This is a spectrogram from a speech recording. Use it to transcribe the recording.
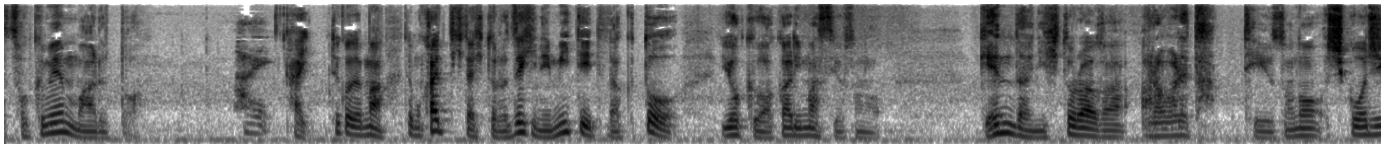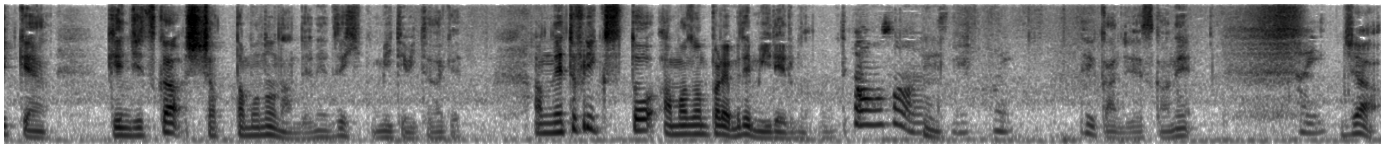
側面もあると。はい、はい、ということでまあでも帰ってきた人は是非ね見ていただくとよく分かりますよその現代にヒトラーが現れたっていうその思考実験現実化しちゃったものなんでね是非見ていただけ。あのネットフリックスとアマゾンプライムで見れるので。ああそうなんですね、うん、はい。っていう感じですかね。はい。じゃあ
